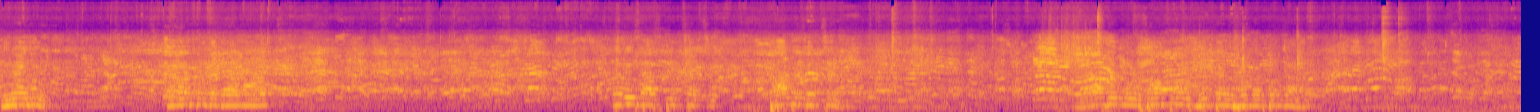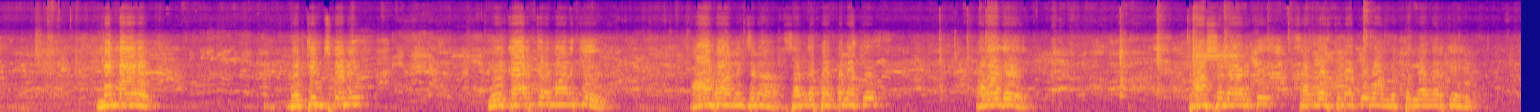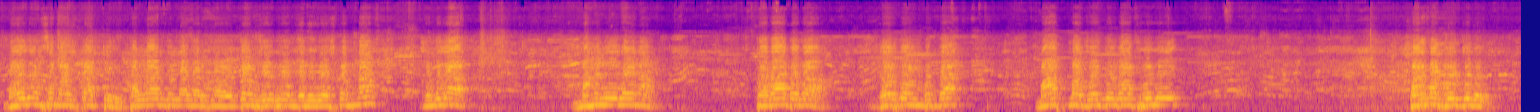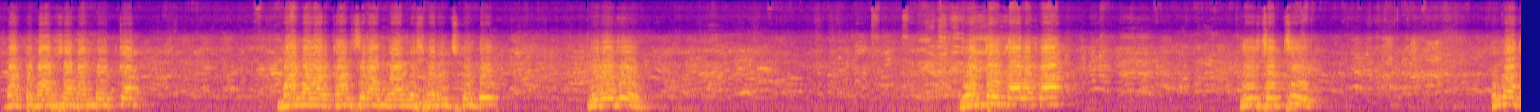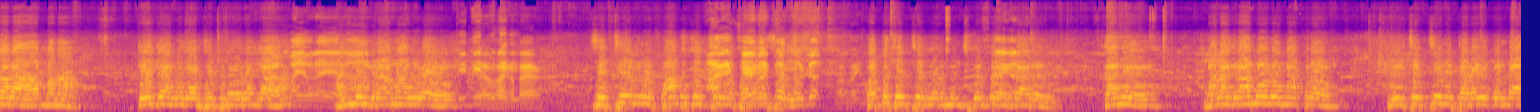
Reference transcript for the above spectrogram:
ఈరోజు కల్లకుంట గ్రామంలో Telugu baptist church పాత చర్చి యాభై మూడు సంవత్సరాలు పూర్తయిన సందర్భంగా మమ్మల్ని గుర్తించుకొని ఈ కార్యక్రమానికి ఆహ్వానించిన సంఘ పెద్దలకు అలాగే రాష్ట్ర గారికి సంఘస్థులకు మా మిత్రులందరికీ బహుజన సమాజ్ పార్టీ పల్నాడు జిల్లా తరఫున ఉద్యమ జీవితం తెలియజేసుకుంటున్నాం. ముందుగా మహనీయులైన తదాపద గౌతమ బుద్ధ మహాత్మా జ్యోతిబా ఫూలే పరమ పూజ్యులు డాక్టర్ బాబాసాహెబ్ అంబేద్కర్ మాన్నవారి కాంశీరామ్ గారిని స్మరించుకుంటూ ఈరోజు ఎంతో కాలంగా ఈ చర్చి ఇందాక మన కేకే అన్న గారు చెప్పిన విధంగా అన్ని గ్రామాల్లో చర్చిలను పాత చర్చిలను పడేసి కొత్త చర్చిలు నిర్మించుకుంటూ ఉంటారు. కానీ మన గ్రామంలో మాత్రం ఈ చర్చిని పడేయకుండా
